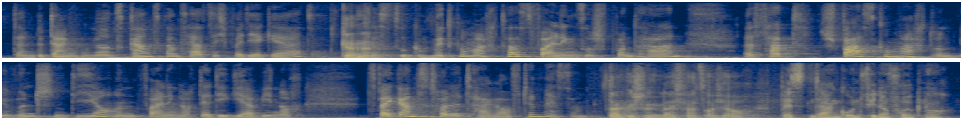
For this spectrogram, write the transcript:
Dann bedanken wir uns ganz, ganz herzlich bei dir, Gerd, Gerne. dass du mitgemacht hast, vor allen Dingen so spontan. Es hat Spaß gemacht und wir wünschen dir und vor allen Dingen auch der DGRW noch zwei ganz tolle Tage auf der Messe. Dankeschön, gleichfalls euch auch. Besten Dank und viel Erfolg noch.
